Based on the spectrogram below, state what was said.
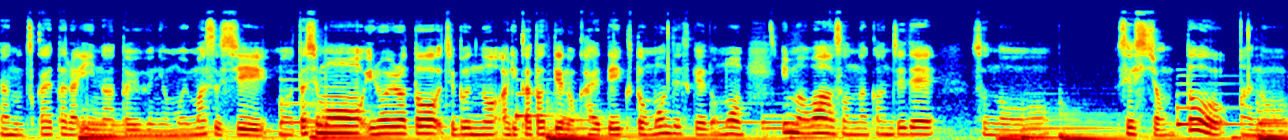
あの使えたらいいなというふうに思いますし、まあ、私もいろいろと自分の在り方っていうのを変えていくと思うんですけれども今はそんな感じでそのセッションとあの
